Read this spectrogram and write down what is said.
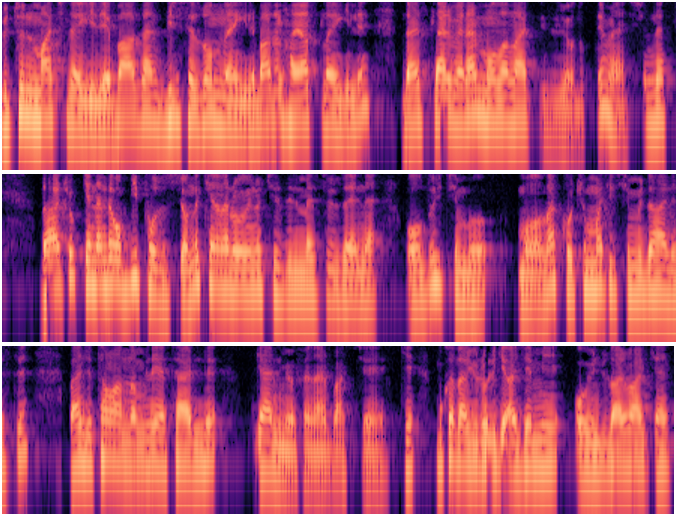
bütün maçla ilgili bazen bir sezonla ilgili bazen hayatla ilgili dersler veren molalar izliyorduk değil mi? Şimdi daha çok genelde o bir pozisyonda kenar oyunu çizilmesi üzerine olduğu için bu molalar koçun maç için müdahalesi bence tam anlamıyla yeterli gelmiyor Fenerbahçe'ye ki bu kadar Euroligi acemi oyuncular varken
